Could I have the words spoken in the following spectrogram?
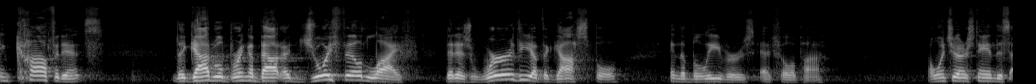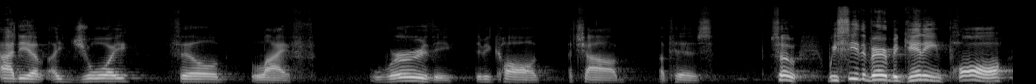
and confidence that God will bring about a joy filled life that is worthy of the gospel and the believers at Philippi. I want you to understand this idea of a joy filled life, worthy to be called a child of His. So we see the very beginning, Paul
